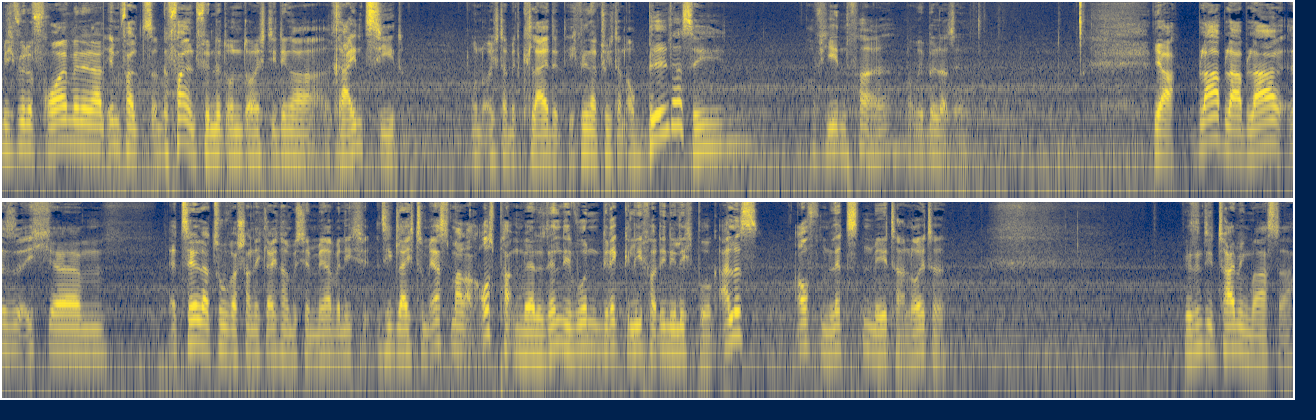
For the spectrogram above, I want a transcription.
mich würde freuen, wenn ihr da ebenfalls Gefallen findet und euch die Dinger reinzieht und euch damit kleidet. Ich will natürlich dann auch Bilder sehen. Auf jeden Fall wollen wir Bilder sehen. Ja, bla bla bla. Also ich ähm, erzähle dazu wahrscheinlich gleich noch ein bisschen mehr, wenn ich sie gleich zum ersten Mal auch auspacken werde, denn die wurden direkt geliefert in die Lichtburg. Alles auf dem letzten Meter, Leute. Wir sind die Timing Master.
